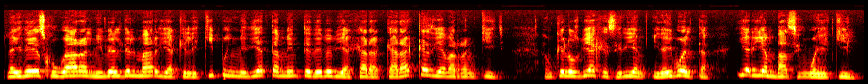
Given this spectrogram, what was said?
La idea es jugar al nivel del mar, ya que el equipo inmediatamente debe viajar a Caracas y a Barranquilla, aunque los viajes serían ida y vuelta y harían base en Guayaquil.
